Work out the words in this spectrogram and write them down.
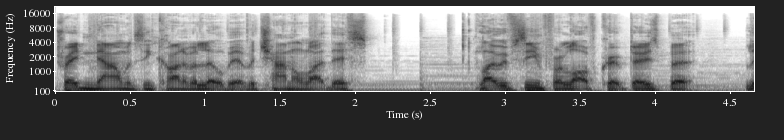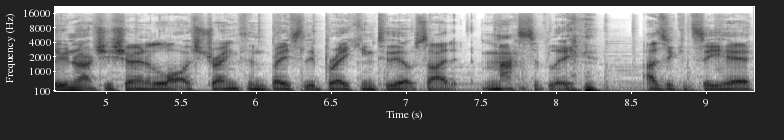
Trading downwards in kind of a little bit of a channel like this, like we've seen for a lot of cryptos, but Luna actually showing a lot of strength and basically breaking to the upside massively, as you can see here,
